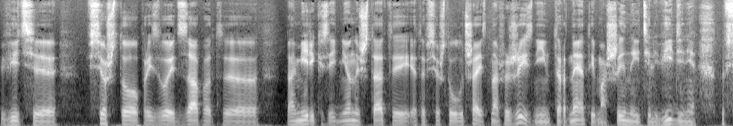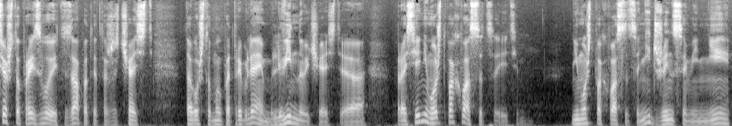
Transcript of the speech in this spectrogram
Ведь все, что производит Запад, Америка, Соединенные Штаты, это все, что улучшает нашу жизнь, и интернет, и машины, и телевидение. Но все, что производит Запад, это же часть того, что мы потребляем, львиную часть. А Россия не может похвастаться этим. Не может похвастаться ни джинсами, ни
